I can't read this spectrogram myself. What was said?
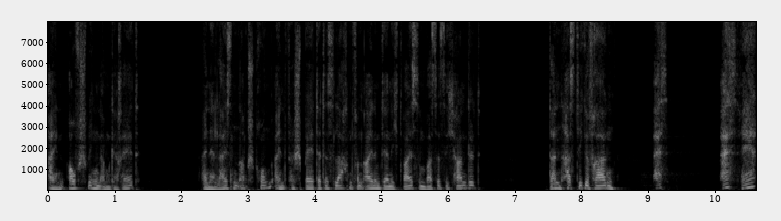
Ein Aufschwingen am Gerät, einen leisen Absprung, ein verspätetes Lachen von einem, der nicht weiß, um was es sich handelt. Dann hastige Fragen. Was? Was? Wer?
